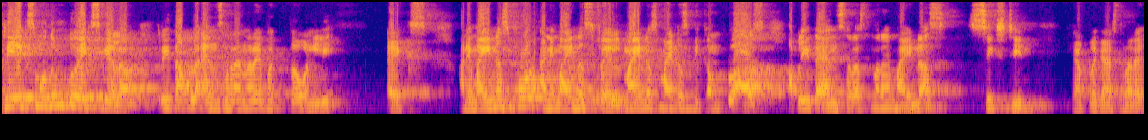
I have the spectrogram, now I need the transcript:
थ्री एक्स मधून टू एक्स गेला तर इथं आपला अँसर राहणार आहे फक्त ओनली एक्स आणि मायनस फोर आणि minus twelve minus minus become plus आपलं इथं अँसर असणार आहे मायनस सिक्स्टीन हे आपलं काय असणार आहे?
